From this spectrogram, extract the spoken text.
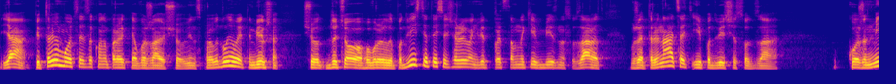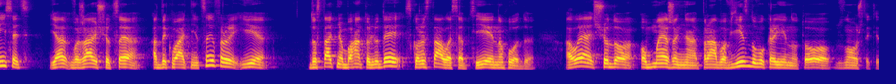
Я підтримую цей законопроект. Я вважаю, що він справедливий. Тим більше, що до цього говорили по 200 тисяч гривень від представників бізнесу. Зараз вже 13 і по 2600 за кожен місяць. Я вважаю, що це адекватні цифри, і достатньо багато людей скористалося б цією нагодою. Але щодо обмеження права в'їзду в Україну, то знову ж таки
